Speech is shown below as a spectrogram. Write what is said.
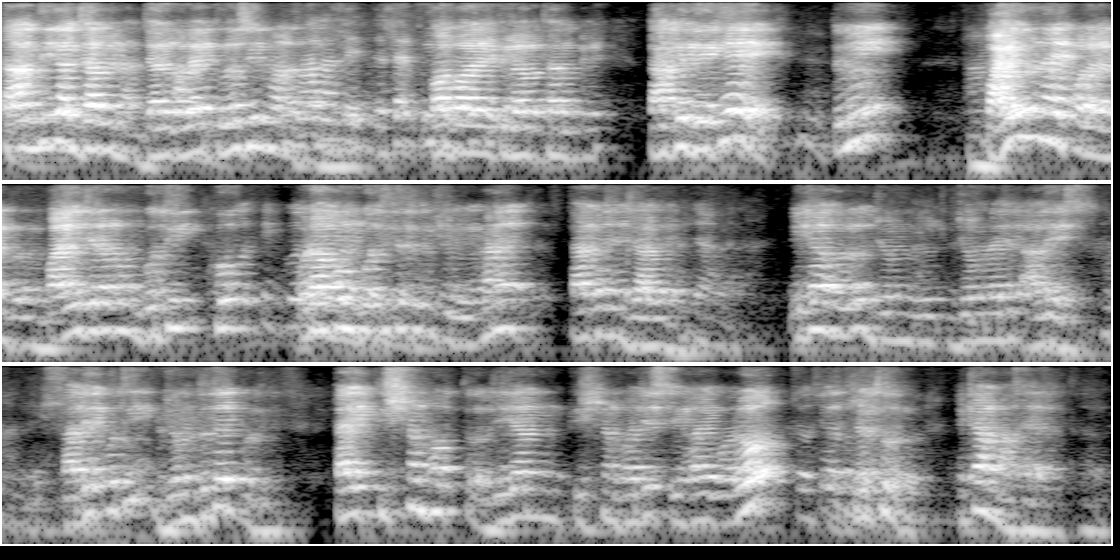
তার দিকে যাবে না যার গলায় তুলসীর মালা থাকবে কপালে তিলক থাকবে তাকে দেখে তুমি বায়ুর ন্যায় পলায়ন করবে। বায়ু যেরকম গতি খুব ওরকম গতিতে তুমি চলবে মানে তার কাছে যাবে না। এটা হলো যম- যমরাজের আদেশ। তাদের প্রতি জন্তুদের প্রতি। তাই কৃষ্ণ ভক্ত যে জন কৃষ্ণ ভজে শ্রী হয় বড় চতুর। এটা মাথায় রাখতে হবে।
